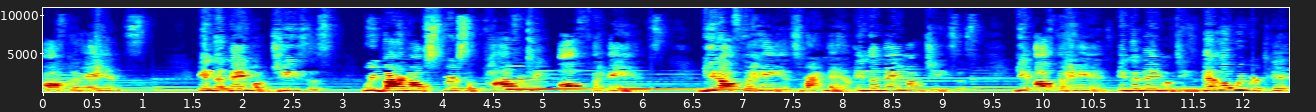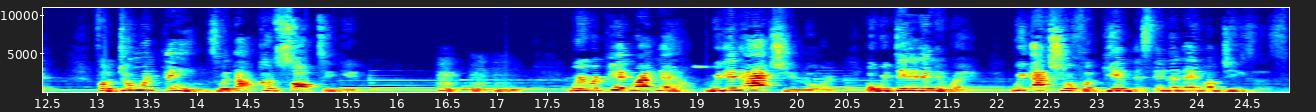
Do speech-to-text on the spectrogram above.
off the hands. In the name of Jesus, we bind all spirits of poverty off the hands. Get off the hands right now in the name of Jesus. Get off the hands in the name of Jesus. Now, Lord, we repent for doing things without consulting you. Mm, mm, mm. We repent right now. We didn't ask you, Lord, but we did it anyway. We ask your forgiveness in the name of Jesus.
